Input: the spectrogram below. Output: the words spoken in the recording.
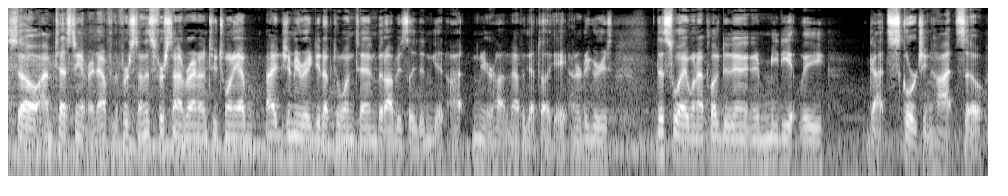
So I'm testing it right now for the first time. This first time I've ran on 220. I, I Jimmy rigged it up to 110, but obviously it didn't get hot, near hot enough. It got to like 800 degrees. This way, when I plugged it in, it immediately got scorching hot. So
